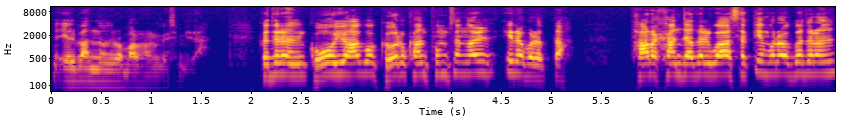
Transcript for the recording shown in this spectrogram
일반론으로 말하는 것입니다. 그들은 고유하고 거룩한 품성을 잃어버렸다. 타락한 자들과 섞임으로 그들은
